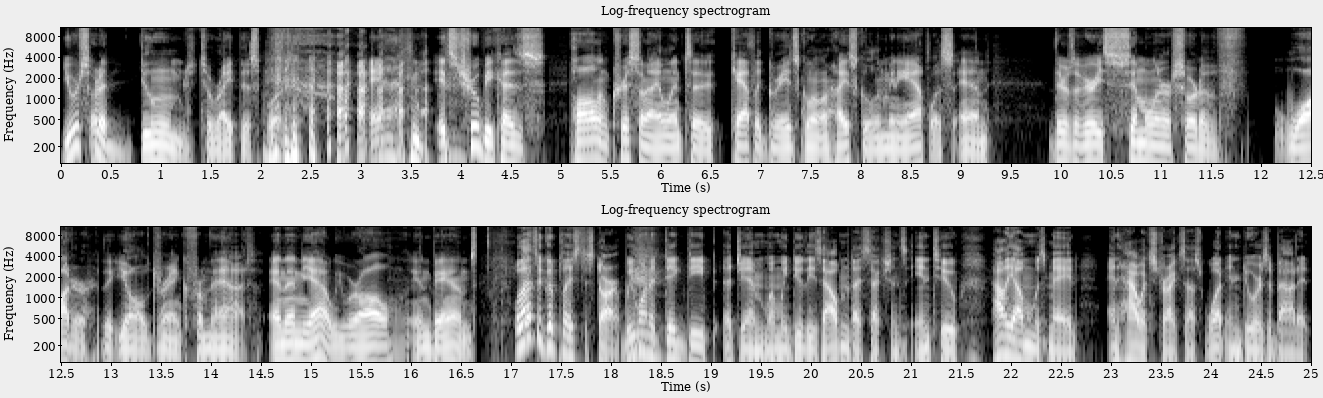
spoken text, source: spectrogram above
"You were sort of doomed to write this book," and it's true because Paul and Chris and I went to Catholic grade school and high school in Minneapolis, and there's a very similar sort of water that you all drank from that. And then yeah, we were all in bands. Well, that's a good place to start. We want to dig deep, uh, Jim, when we do these album dissections into how the album was made and how it strikes us, what endures about it.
